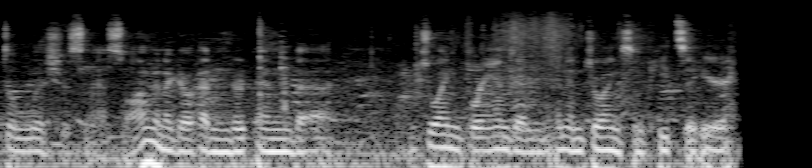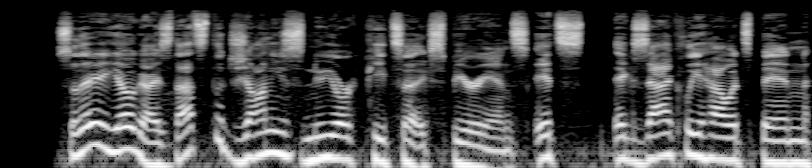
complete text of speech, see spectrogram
deliciousness. So I'm gonna go ahead and, and uh, join Brandon and enjoying some pizza here. So there you go, guys. That's the Johnny's New York Pizza experience. It's exactly how it's been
